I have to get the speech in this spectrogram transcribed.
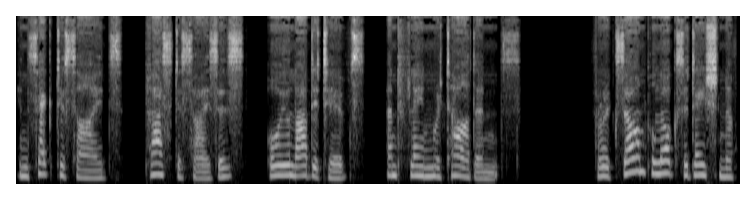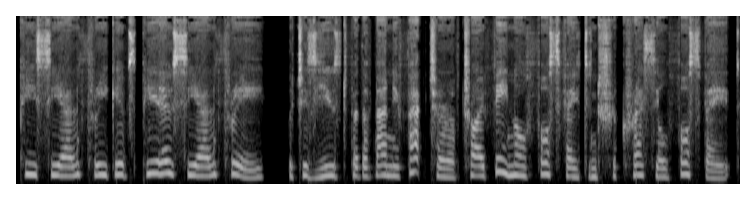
insecticides, plasticizers, oil additives, and flame retardants. For example oxidation of PCl3 gives POCl3, which is used for the manufacture of triphenyl phosphate and tricresyl phosphate,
